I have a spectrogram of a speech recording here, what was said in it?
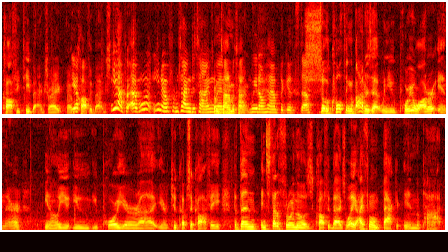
coffee tea bags, right? Uh, Yep. Coffee bags. Yeah, for, I want you know from time to time. From when time to time. We don't have the good stuff. So the cool thing about it is that when you pour your water in there, you know, you you, you pour your uh, your two cups of coffee, but then instead of throwing those coffee bags away, I throw them back in the pot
